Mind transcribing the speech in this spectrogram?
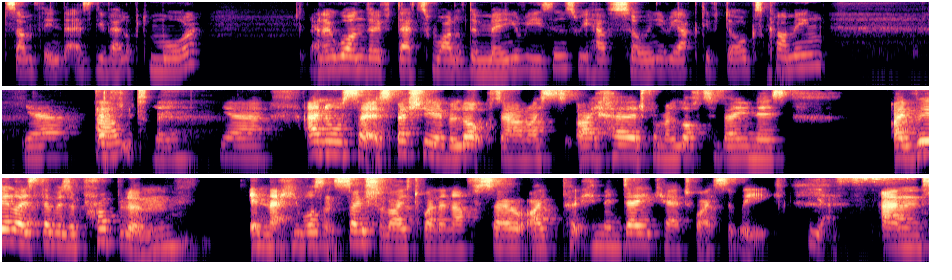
something that has developed more. Yeah. And I wonder if that's one of the many reasons we have so many reactive dogs coming. Yeah, definitely. Out. Yeah. And also, especially over lockdown, I, I heard from a lot of owners, I realized there was a problem in that he wasn't socialized well enough. So I put him in daycare twice a week. Yes. And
